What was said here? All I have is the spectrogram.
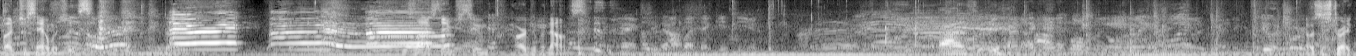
bunch of sandwiches. His Eric! last name's too hard to pronounce. Max, do not let that get to you. Honestly. I kind of don't like That was a strike.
